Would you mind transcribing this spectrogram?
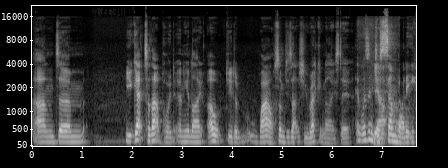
And um, you get to that point and you're like, oh, you know, wow, somebody's actually recognised it. It wasn't just somebody.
